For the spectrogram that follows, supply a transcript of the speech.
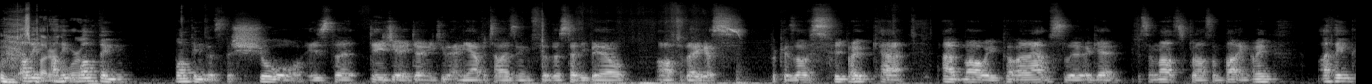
I think, I think one thing one thing that's for sure is that DJ don't need to do any advertising for the Steady BL after Vegas because obviously both Cat and Marwede put on an absolute again it's a masterclass on putting. I mean, I think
